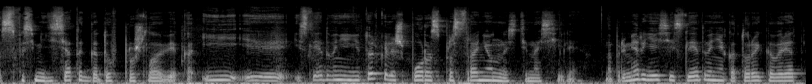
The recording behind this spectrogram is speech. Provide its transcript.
с 80-х годов прошлого века. И исследования не только лишь по распространенности насилия. Например, есть исследования, которые говорят,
